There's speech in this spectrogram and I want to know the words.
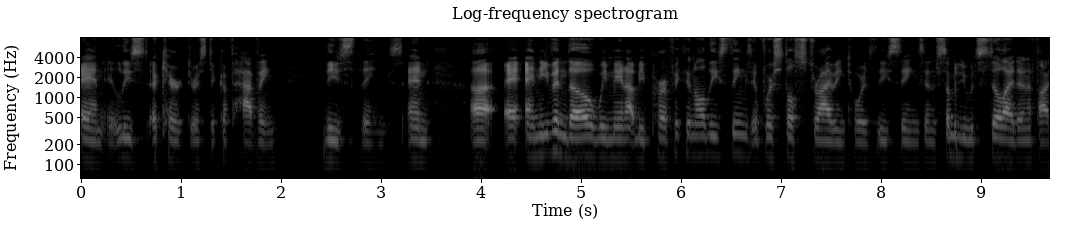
and at least a characteristic of having these things and uh, and even though we may not be perfect in all these things, if we're still striving towards these things, and if somebody would still identify,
